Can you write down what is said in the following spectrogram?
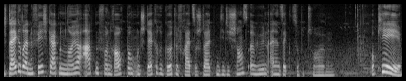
Steigere deine Fähigkeiten, um neue Arten von Rauchbomben und stärkere Gürtel freizuschalten, die die Chance erhöhen, einen Insekt zu betäuben. Okay.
